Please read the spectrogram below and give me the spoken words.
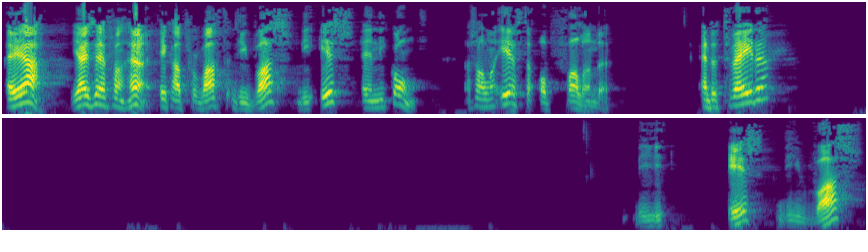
En ja, jij zegt van, hè, ik had verwacht, die was, die is en die komt. Dat is al een eerste opvallende. En de tweede? Die is, die was,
